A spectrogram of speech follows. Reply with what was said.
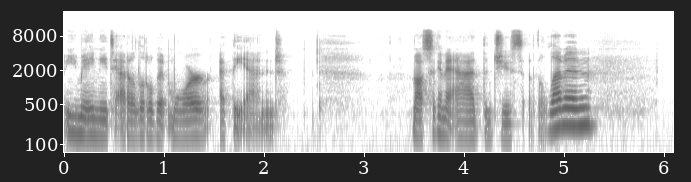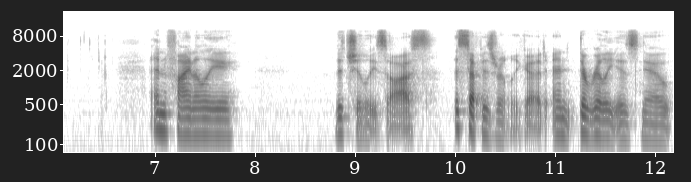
you may need to add a little bit more at the end. I'm also going to add the juice of the lemon. And finally, the chili sauce. This stuff is really good, and there really is no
